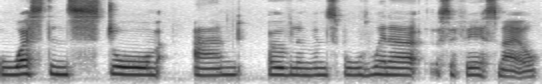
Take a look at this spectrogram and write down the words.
Western Storm and Oval Invincibles winner Sophia Smale.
